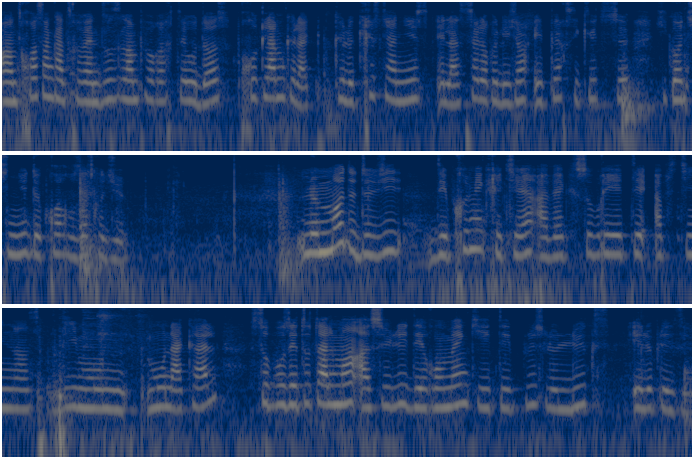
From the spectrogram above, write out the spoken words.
En 392, l'empereur Théodose proclame que, le christianisme est la seule religion et persécute ceux qui continuent de croire aux autres dieux. Le mode de vie des premiers chrétiens, avec sobriété, abstinence, vie mon- monacale, s'opposait totalement à celui des Romains qui était plus le luxe et le plaisir.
